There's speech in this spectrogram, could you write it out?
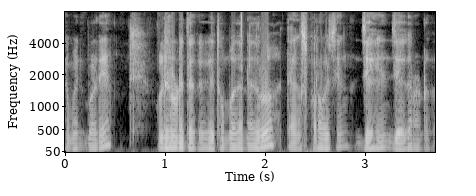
ಕಮೆಂಟ್ ಮಾಡಿ. ವಿಡಿಯೋ ನೋಡಿದ್ದಕ್ಕಾಗಿ ತುಂಬ ಧನ್ಯವಾದಗಳು. ಥ್ಯಾಂಕ್ಸ್ ಫಾರ್ ವಾಚಿಂಗ್ ಜೈ ಹಿಂದ್, ಜೈ ಕರ್ನಾಟಕ.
